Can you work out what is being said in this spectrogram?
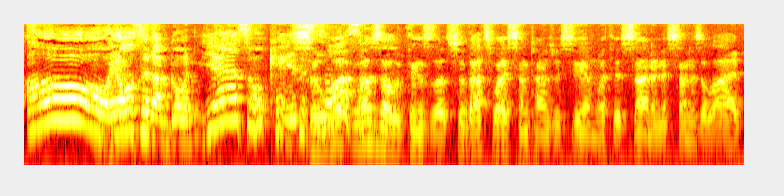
oh and all of a sudden i'm going yes okay this so is what awesome. was all the things that, so that's why sometimes we see him with his son and his son is alive.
